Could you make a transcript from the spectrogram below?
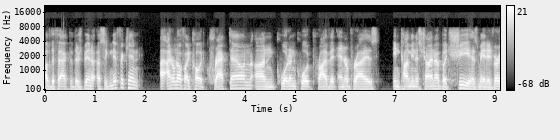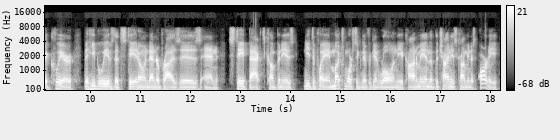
of the fact that there's been a, significant, I don't know if I'd call it crackdown on quote unquote private enterprise in communist China, but Xi has made it very clear that he believes that state owned enterprises and state backed companies need to play a much more significant role in the economy, and that the Chinese Communist Party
